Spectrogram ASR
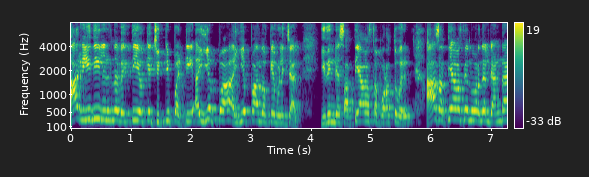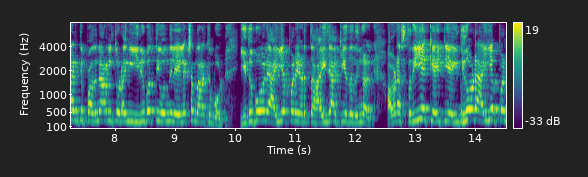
ആ രീതിയിലിരുന്ന വ്യക്തിയൊക്കെ ചുറ്റിപ്പറ്റി അയ്യപ്പ അയ്യപ്പ എന്നൊക്കെ വിളിച്ചാൽ ഇതിന്റെ സത്യാവസ്ഥ പുറത്തു വരും. ആ സത്യാവസ്ഥ എന്ന് പറഞ്ഞാൽ രണ്ടായിരത്തി പതിനാറിൽ തുടങ്ങി ഇരുപത്തി ഒന്നിലെ ഇലക്ഷൻ നടക്കുമ്പോൾ ഇതുപോലെ അയ്യപ്പനെ എടുത്ത് ഹൈജാക്ക് ചെയ്ത് നിങ്ങൾ അവിടെ സ്ത്രീയെ കയറ്റിയ ഇതോടെ അയ്യപ്പൻ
